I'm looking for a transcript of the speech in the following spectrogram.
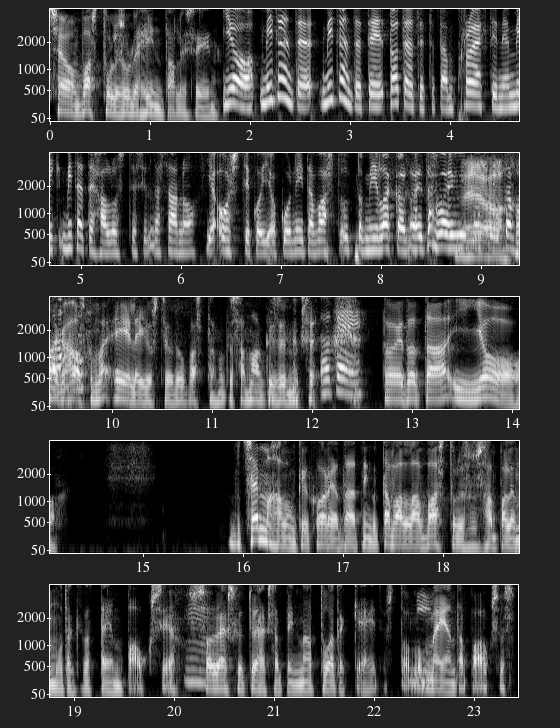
Se on vastuullisuuden hinta oli siinä. Joo. Miten te, miten te, te toteutitte tämän projektin ja mi, mitä te halusitte sillä sanoa? Ja ostiko joku niitä vastuuttomia lakanoita vai mitä joo, siitä tapahtui? Aika hauska. Mä eilen just joudun vastaamaan samaan kysymykseen. Okei. Okay. Toi, tota, joo. Mutta sen mä haluan kyllä korjata, että niinku tavallaan vastuullisuus on paljon muutakin kuin tempauksia. Mm. Se on 99 pinnaa tuotekehitystä ollut niin. meidän tapauksessa.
